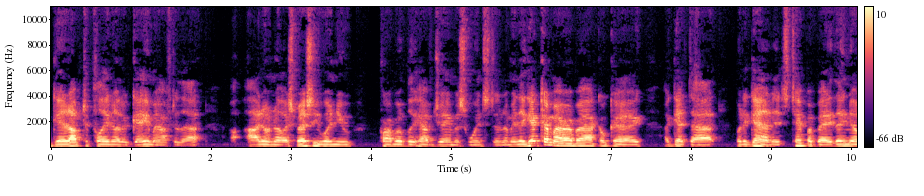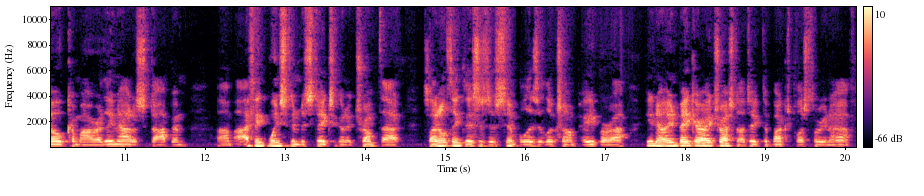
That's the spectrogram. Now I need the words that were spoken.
get up to play another game after that? I don't know, especially when you probably have Jameis Winston. I mean, they get Kamara back, okay, I get that. But again, it's Tampa Bay. They know Kamara. They know how to stop him. Um, I think Winston mistakes are going to trump that. So I don't think this is as simple as it looks on paper. Uh, you know, in Baker, I trust. I'll take the Bucks plus three and a half.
